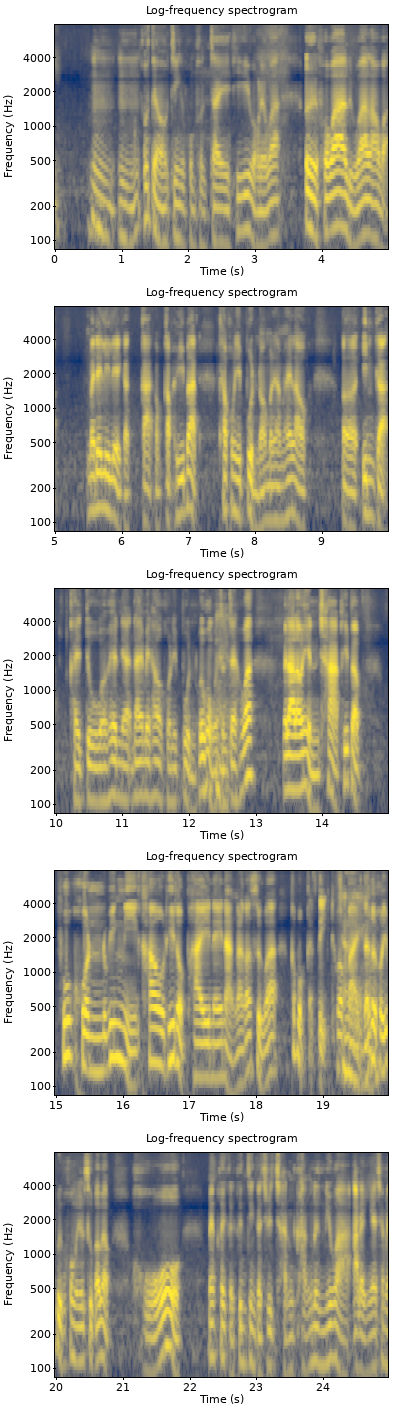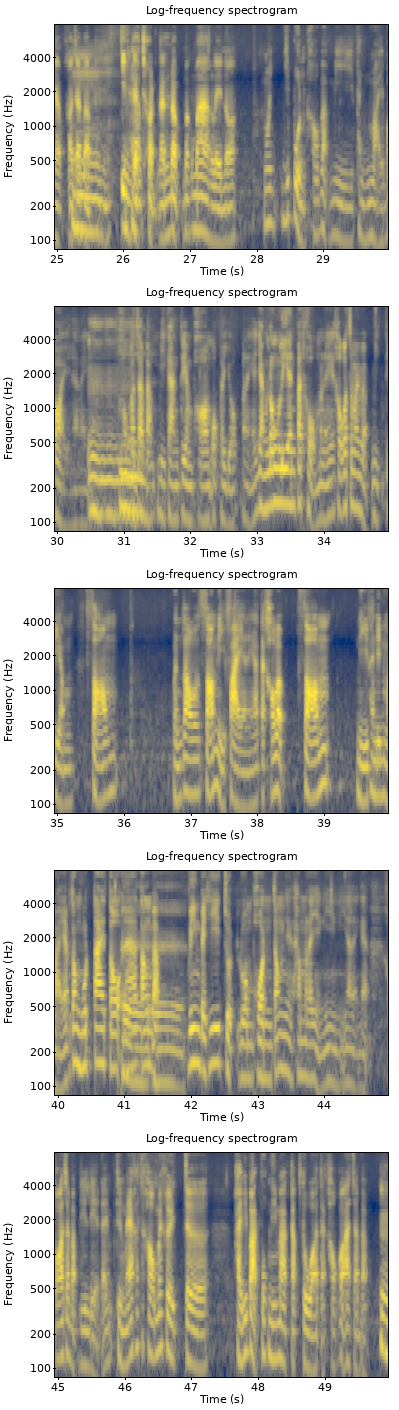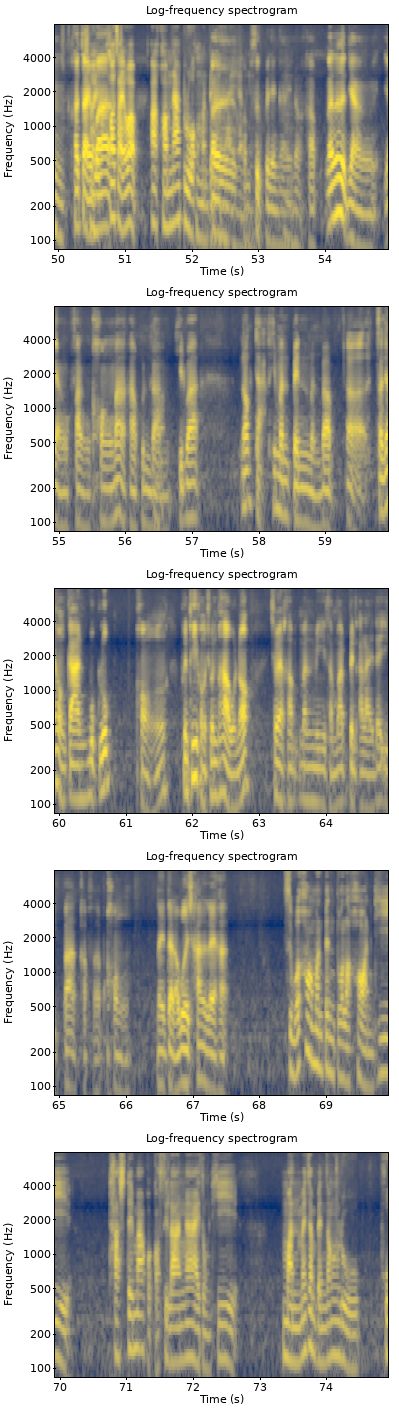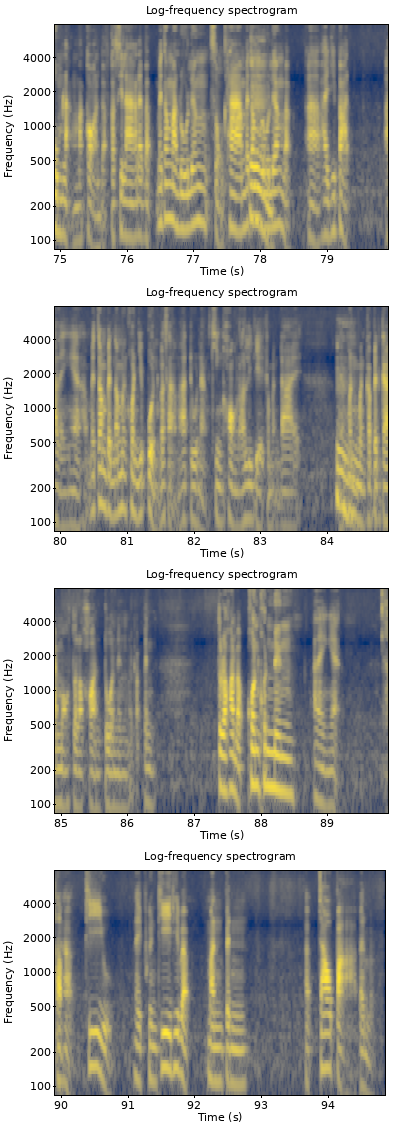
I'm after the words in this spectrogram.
อืมอืมโอ้แต่เอาจริงผมสนใจที่พี่บอกเลยว่า เออ เพราะว่าหรือว่าเราอะไม่ได้รีเลทกับกับกับพิบัติเท่าคนญี่ปุ่นเนาะมันทำให้เราเอ่ออินกับไคจูประเภทเนี้ยได้ไม่เท่าคนญี่ปุ่นเพื่อผมก็สนใจเพราะว่าเวลาเราเห็นฉากที่แบบ ผู้คนวิ่งหนีเข้าที่หลบภัยในหนังเราก็รู้สึกว่าก็ปกติทั่วไป ใช่ครับแต่ถ้าเกิดคนญี่ปุ่นก็คงจะรู้สึกว่าแบบ โห แม่งเคยเกิดขึ้นจริงกับชีวิตฉันครั้งหนึ่งนี่หว่า อะไรเงี้ยใช่ไหมครับเขาจะแบบอืม in กับครับช็อตนั้นแบบมาก ๆ เลยเนาะ ว่าญี่ปุ่นเขาแบบมีแผ่นดินไหวบ่อยนะอะไรอืเงี้ยอืมอืม เขาก็จะแบบมีการเตรียมพร้อมอพยพอะไรเงี้ยอย่างโรงเรียนประถมอะไรเงี้ยเขาก็จะมาแบบมีเตรียมซ้อม เหมือนเราซ้อมหนีไฟอะไรเงี้ยแต่เขาแบบซ้อม หนีแผ่นดินไหวอะต้องมุดใต้โต๊ะนะเต้องแบบเวิ่งไปที่จุดรวมพลต้องทำอะไรอย่างนี้อย่างนี้อะไรเงี้ยเขาก็จะแบบ relate ได้ถึงแม้เขาไม่เคยเจอภัยพิบัติพวกนี้มากับตัว แต่เขาก็อาจจะแบบอืมเข้าใจเคยว่าเข้าใจว่าแบบอะความน่ากลัวของมันเป็นเอยังอไงอะความไรรู้สึกเป็นยังไงเนาะครับ แล้วถ้าเกิดอย่างอย่างฝั่งคองมากครับคุณแบครัมบคิดว่านอกจากที่มันเป็นเหมือนแบบเอ่อสัญญาของการบุกรุกของพื้นที่ของชนเผ่าเนาะใช่ไหมครับ มันมีสามารถเป็นอะไรได้อีกบ้างครับสำหรับคองในแต่ละเวอร์ชันเลยฮะรู้ สึกว่าคองมันเป็นตัวละครที่ทัชได้มากกว่าก็อดซิลล่าง่ายตรงที่ มันไม่จำเป็นต้องรู้ภูมิหลังมาก่อนแบบก็อดซิลล่าก็ได้แบบ ไม่ต้องมารู้เรื่องสงคราม ไม่ต้องรู้อืมเรื่องแบบอ่าภัยพิบัติอะไรเงี้ยครับไม่ต้องเป็นต้องเป็นคนญี่ปุ่นก็สามารถดูหนังคิงคองแล้วรีเลทกับมันได้อืมมันเหมือนกับเป็นการมองตัวละครตัวหนึ่งเหมือนกับเป็นตัวละครแบบคนคนหนึ่งอะไรเงี้ยครับนะครับที่อยู่ในพื้นที่ที่แบบมันเป็นแบบเจ้าป่าเป็นแบบ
